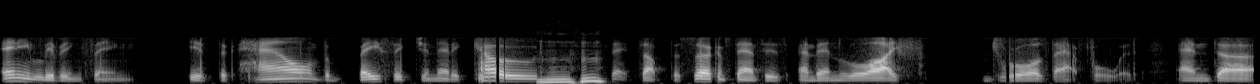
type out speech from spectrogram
any living thing, is the how the basic genetic code mm-hmm. sets up the circumstances, and then life draws that forward. And uh,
